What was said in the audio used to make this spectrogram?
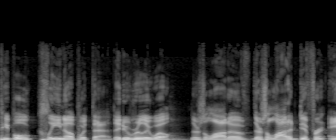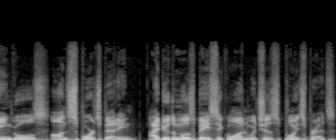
people clean up with that. They do really well. There's a lot of there's a lot of different angles on sports betting. I do the most basic one, which is point spreads.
